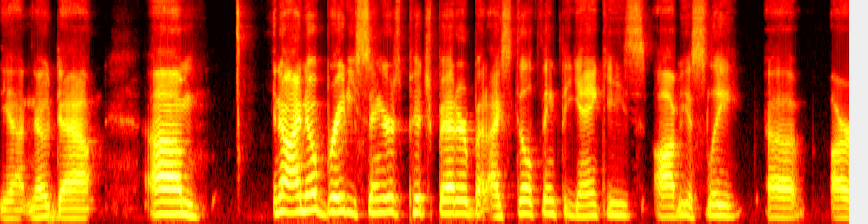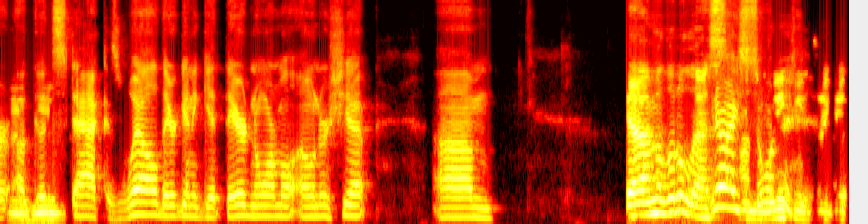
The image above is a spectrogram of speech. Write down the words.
Yeah. No doubt. Um, you know, I know Brady Singer's pitch better, but I still think the Yankees obviously uh, are mm-hmm. a good mm-hmm. stack as well. They're going to get their normal ownership. Um, yeah, I'm a little less. You know, I sort Yankees, I guess.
